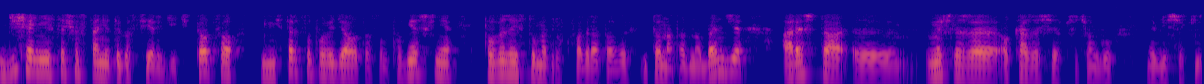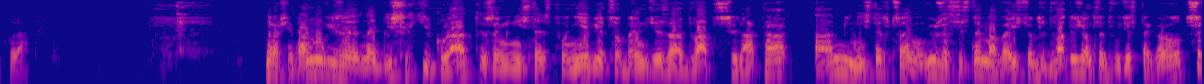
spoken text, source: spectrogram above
Dzisiaj nie jesteśmy w stanie tego stwierdzić. To, co ministerstwo powiedziało, to są powierzchnie powyżej 100 m2 i to na pewno będzie, a reszta myślę, że okaże się w przeciągu najbliższych kilku lat. No właśnie, Pan mówi, że najbliższych kilku lat, że ministerstwo nie wie, co będzie za 2-3 lata, a minister wczoraj mówił, że system ma wejść od 2023.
